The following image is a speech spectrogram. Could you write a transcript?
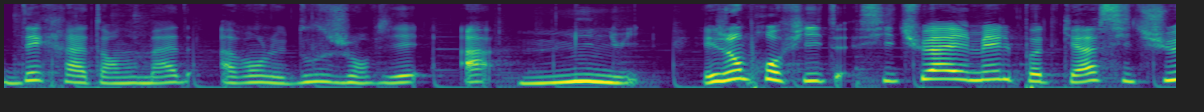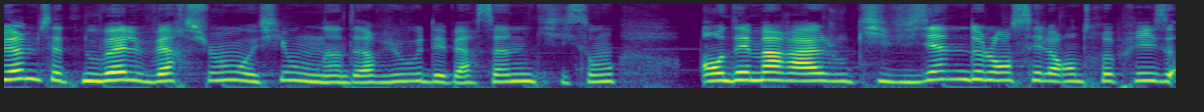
des créateurs nomades avant le 12 janvier à minuit. Et j'en profite, si tu as aimé le podcast, si tu aimes cette nouvelle version aussi où on interviewe des personnes qui sont en démarrage ou qui viennent de lancer leur entreprise,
